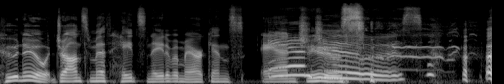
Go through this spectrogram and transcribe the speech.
Who knew? John Smith hates Native Americans and, And Jews. Jews.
